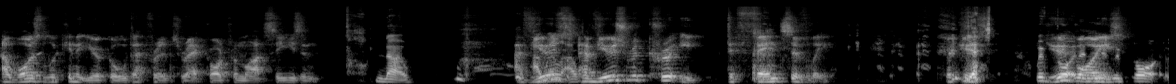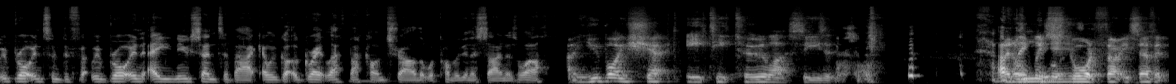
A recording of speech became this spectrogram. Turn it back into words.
I was looking at your goal difference record from last season. no Have I you have you recruited defensively? Because Yes. We've brought, in, boys- we've brought we've brought in some def- we've brought in a new centre back and we've got a great left back on trial that we're probably going to sign as well. and you boys shipped 82 last season and only scored 37.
